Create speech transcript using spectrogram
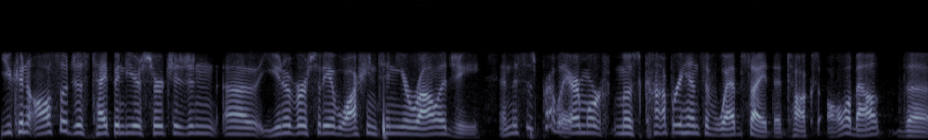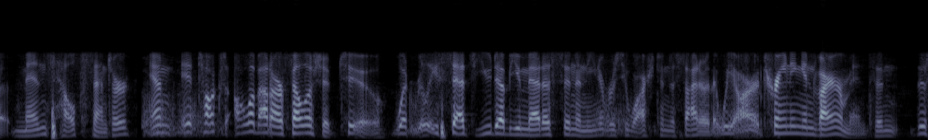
You can also just type into your search engine uh, University of Washington Urology. And this is probably our more, most comprehensive website that talks all about the Men's Health Center and it talks all about our fellowship too. What really sets UW UW Medicine and the University of Washington are that we are a training environment, and this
